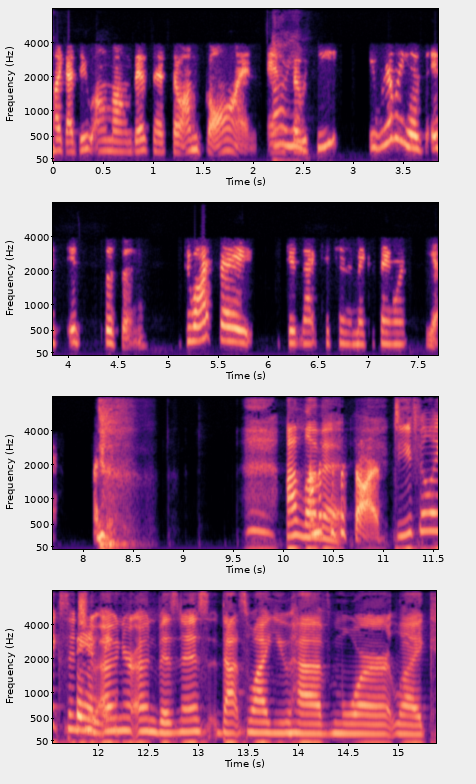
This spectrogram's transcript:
like I do own my own business, so I'm gone. And Oh, so he he really is. It's it's listen. Do I say get in that kitchen and make a sandwich? Yeah, I love it. superstar. Do you feel like since you own your own business, that's why you have more like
